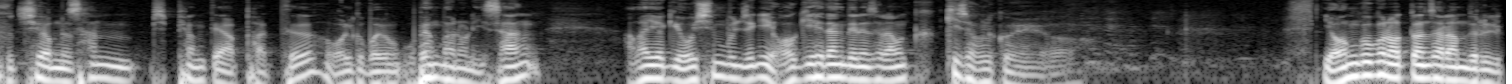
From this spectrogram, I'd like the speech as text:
부채 없는 30평대 아파트, 월급 500만 원 이상. 아마 여기 오신 분 중에 여기 해당되는 사람은 극히 적을 거예요. 영국은 어떤 사람들을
